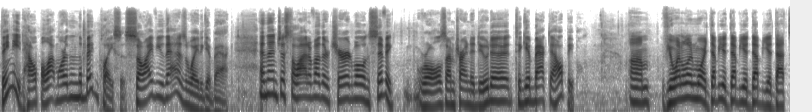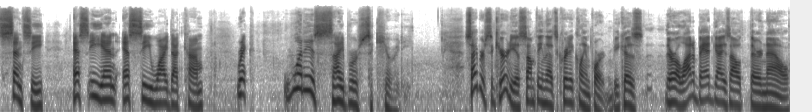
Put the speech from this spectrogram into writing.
They need help a lot more than the big places. So I view that as a way to give back. And then just a lot of other charitable and civic roles I'm trying to do to, to give back to help people. Um, if you want to learn more, www.senscy, S-E-N-S-C-Y.com. Rick, what is cybersecurity? cybersecurity is something that's critically important because there are a lot of bad guys out there now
